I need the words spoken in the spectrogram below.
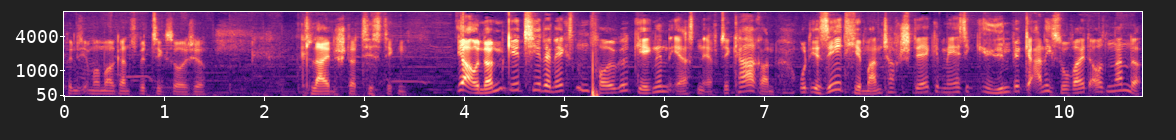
Finde ich immer mal ganz witzig, solche kleinen Statistiken. Ja, und dann geht hier der nächsten Folge gegen den ersten FCK ran. Und ihr seht hier, Mannschaftsstärkemäßig sind wir gar nicht so weit auseinander.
